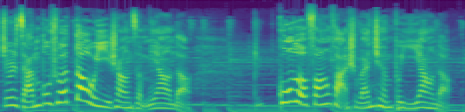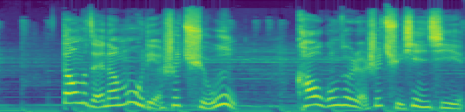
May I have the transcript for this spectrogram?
就是咱不说道义上怎么样的，工作方法是完全不一样的。盗墓贼的目的是取物，考古工作者是取信息，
